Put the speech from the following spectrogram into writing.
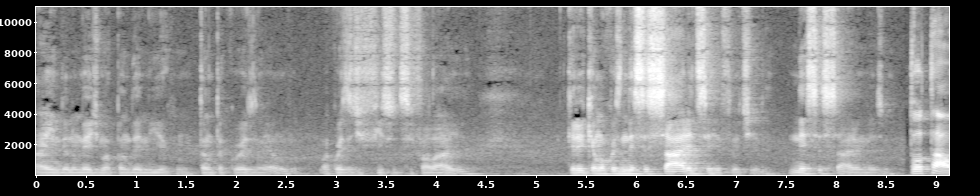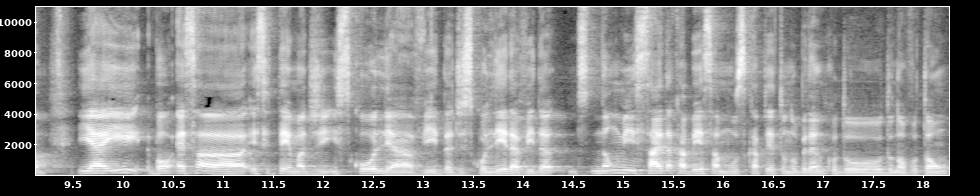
ainda no meio de uma pandemia com tanta coisa, é uma coisa difícil de se falar e creio que é uma coisa necessária de ser refletida, necessária mesmo. Total. E aí, bom, essa, esse tema de escolha a vida, de escolher a vida, não me sai da cabeça a música Preto no Branco do, do Novo Tom,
